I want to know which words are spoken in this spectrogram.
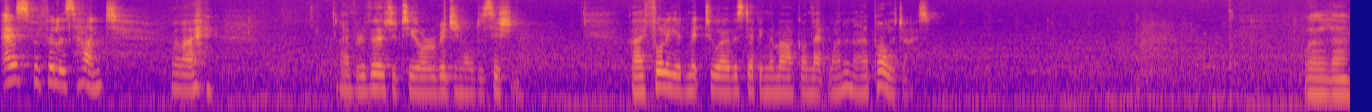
as for Phyllis Hunt, well, I. I've reverted to your original decision. I fully admit to overstepping the mark on that one, and I apologize. Well, uh,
